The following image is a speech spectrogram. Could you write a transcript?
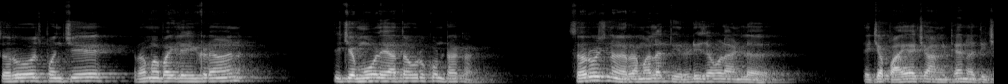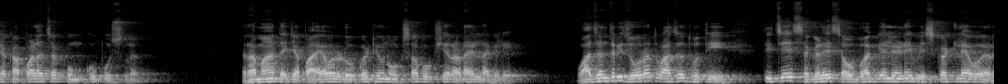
सरोज पंचे रमाबाईले इकडं तिचे मोळे आता उरकून टाका. सरोजनं रमाला तिरडीजवळ आणलं. त्याच्या पायाच्या अंगठ्यानं तिच्या कपाळाचं कुंकू पुसलं. रमा त्याच्या पायावर डोकं ठेवून ओक्साबोक्शी रडायला लागले. वाजंत्री जोरात वाजत होती. तिचे सगळे सौभाग्य लेणे विस्कटल्यावर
